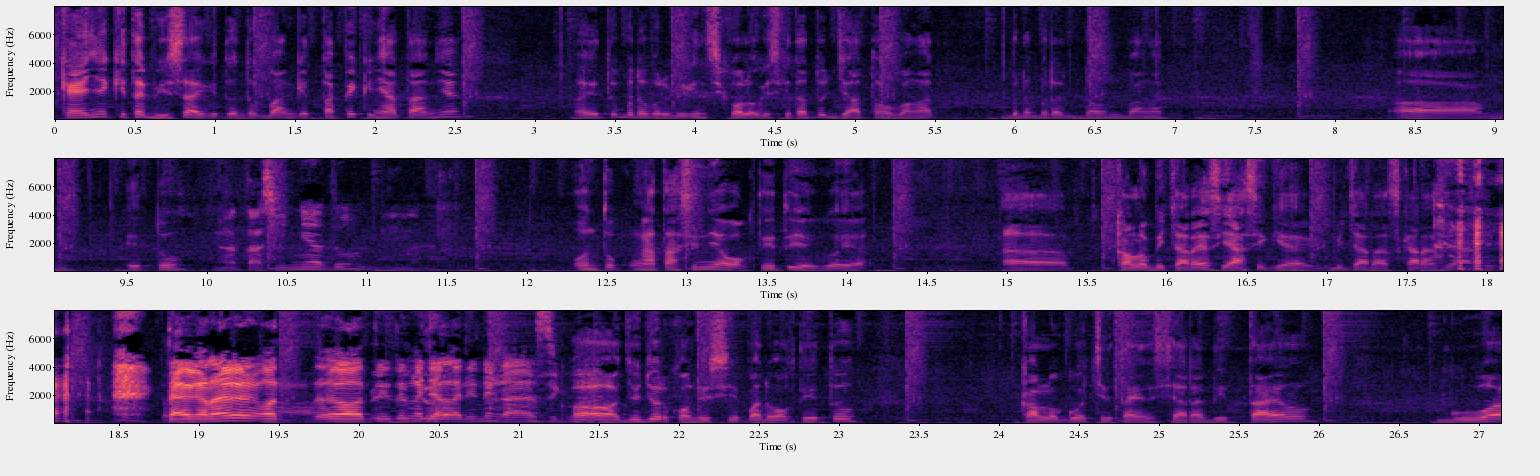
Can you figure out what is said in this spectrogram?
kayaknya kita bisa gitu untuk bangkit tapi kenyataannya itu bener-bener bikin psikologis kita tuh jatuh banget bener-bener down banget. Em, itu. Ngatasinnya tuh gimana? Untuk ngatasinnya waktu itu ya gue ya. Eh, kalau bicaranya sih asik ya bicara sekarang sih asik. Tak karena kan waktu, waktu itu jujur- ngejalaninnya nggak asik Oh, banget. oh, jujur kondisi pada waktu itu kalau gue ceritain secara detail gue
